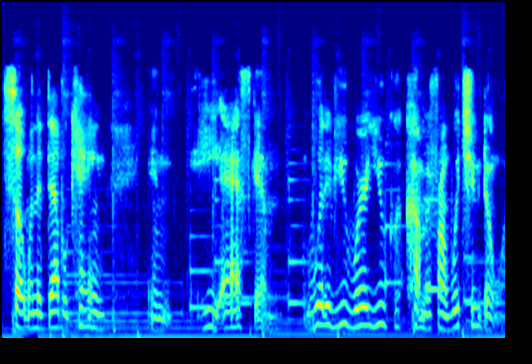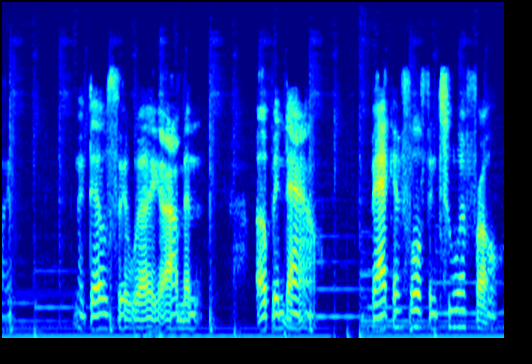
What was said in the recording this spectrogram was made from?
So when the devil came and he asked him, what have you where you coming from what you doing and the devil said well i've been up and down back and forth and to and fro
